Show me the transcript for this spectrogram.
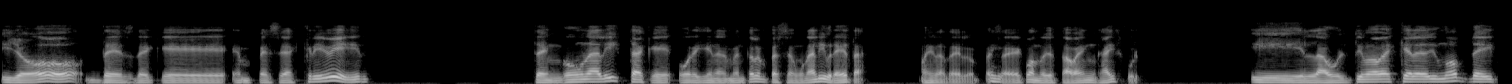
Y yo, desde que empecé a escribir, tengo una lista que originalmente lo empecé en una libreta. Imagínate, lo empecé cuando yo estaba en high school. Y la última vez que le di un update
